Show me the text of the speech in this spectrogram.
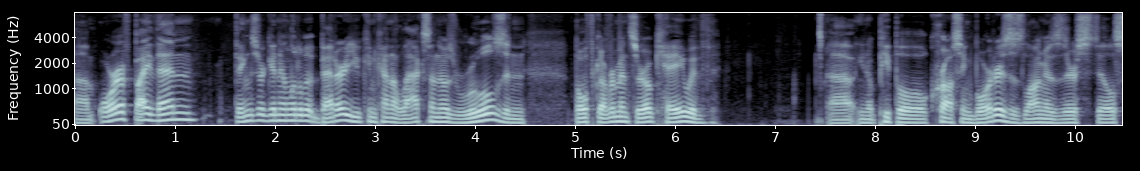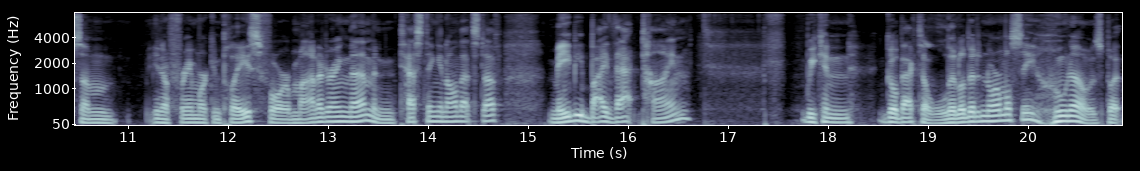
Um, or if by then things are getting a little bit better, you can kind of lax on those rules, and both governments are okay with uh, you know, people crossing borders as long as there's still some, you know, framework in place for monitoring them and testing and all that stuff. Maybe by that time, we can go back to a little bit of normalcy. Who knows? But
